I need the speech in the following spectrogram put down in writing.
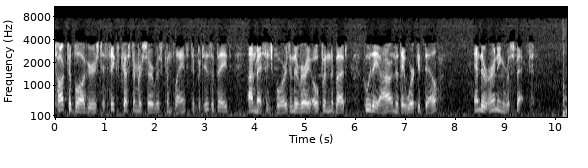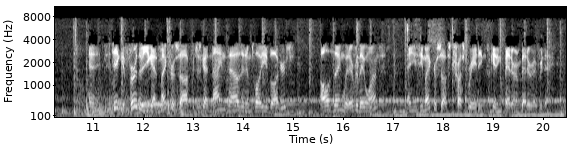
talk to bloggers, to fix customer service complaints, to participate on message boards, and they're very open about who they are and that they work at Dell, and they're earning respect. And to take it further, you got Microsoft, which has got 9,000 employee bloggers, all saying whatever they want, and you see Microsoft's trust ratings getting better and better every day.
